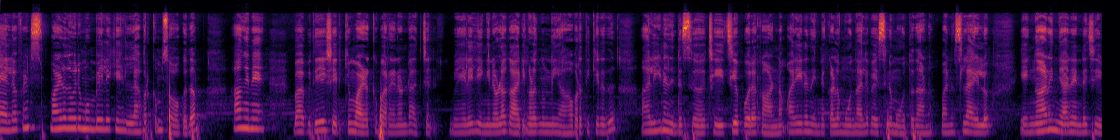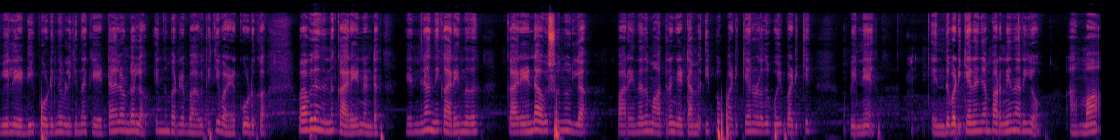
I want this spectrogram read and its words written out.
ഹലോ ഫ്രണ്ട്സ് മഴതൂര് മുംബൈയിലേക്ക് എല്ലാവർക്കും സ്വാഗതം. അങ്ങനെ ബബിതയെ ശരിക്കും വഴക്ക് പറയാനുണ്ട് അച്ഛൻ. മേലയിൽ ഇങ്ങനെയുള്ള കാര്യങ്ങളൊന്നും നീ ആവർത്തിക്കരുത്. അലീന നിന്റെ ചേച്ചിയെ പോലെ കാണണം. അലീന നിന്നെക്കാളും മൂന്നാൽ വയസ്സിന് മൂത്തതാണ്. മനസ്സിലായല്ലോ? എങ്ങാനും ഞാൻ എന്റെ ചെവിയിൽ എടി പൊടിന്ന് വിളിക്കുന്ന കേട്ടാലുണ്ടല്ലോ എന്ന് പറഞ്ഞ് ബബിതയ്ക്ക് വഴക്ക് കൊടുക്കുക ബബിത നിന്ന് കരയുന്നുണ്ട്. എന്തിനാ നീ കരയുന്നത്? കരയേണ്ട ആവശ്യമൊന്നുമില്ല. പറയുന്നത് മാത്രം കേട്ടാൽ മതി. ഇപ്പോൾ പഠിക്കാനുള്ളത് പോയി പഠിക്ക്. പിന്നെ എന്ത് പഠിക്കാനാണ് ഞാൻ പറഞ്ഞതെന്നറിയോ അമ്മ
